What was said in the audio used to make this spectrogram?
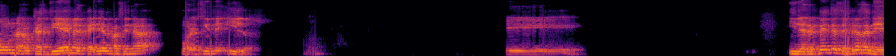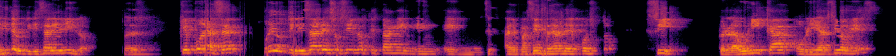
una cantidad de mercadería almacenada, por decirle hilos. Eh, y de repente esta empresa necesita utilizar el hilo. Entonces, ¿qué puede hacer? ¿Puede utilizar esos hilos que están en, en, almacén general de depósito? Sí, pero la única obligación es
